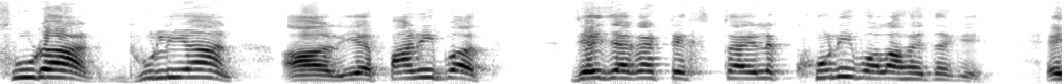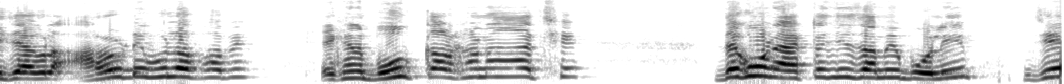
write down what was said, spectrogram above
সুরাট, ধুলিয়ান আর ইয়ে পানিপথ, যেই জায়গায় টেক্সটাইলে খনি বলা হয়ে থাকে, এই জায়গাগুলো আরও ডেভেলপ হবে। এখানে বহু কারখানা আছে। দেখুন, একটা জিনিস আমি বলি যে,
